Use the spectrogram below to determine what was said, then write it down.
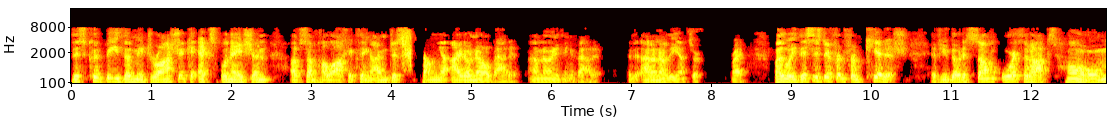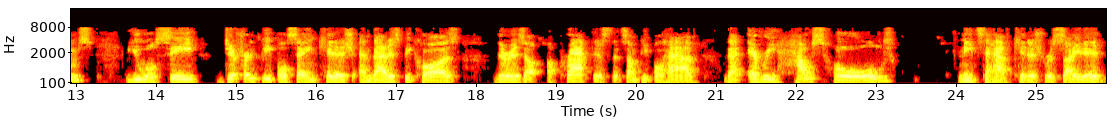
This could be the midrashic explanation of some halachic thing. I'm just telling you, I don't know about it. I don't know anything about it. I don't know the answer. Right. By the way, this is different from Kiddush. If you go to some Orthodox homes, you will see different people saying Kiddush, and that is because there is a, a practice that some people have that every household needs to have Kiddush recited.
